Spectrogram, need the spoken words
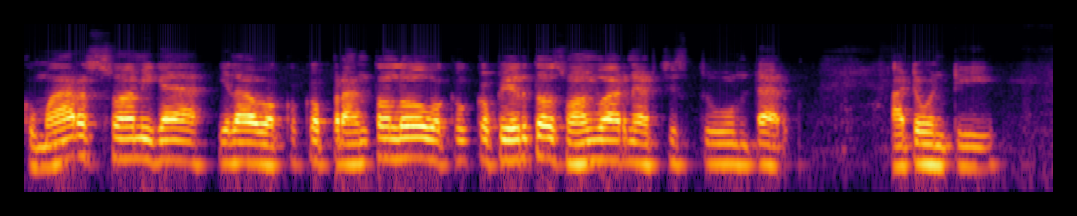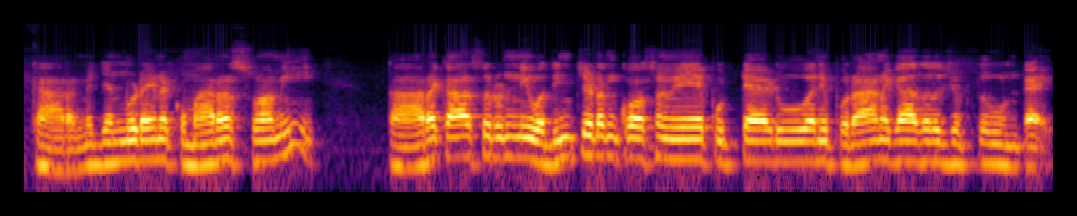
కుమారస్వామిగా ఇలా ఒక్కొక్క ప్రాంతంలో ఒక్కొక్క పేరుతో స్వామివారిని అర్చిస్తూ ఉంటారు. అటువంటి కారణజన్ముడైన కుమారస్వామి తారకాసురుణ్ణి వధించడం కోసమే పుట్టాడు అని పురాణ గాథలు చెప్తూ ఉంటాయి.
